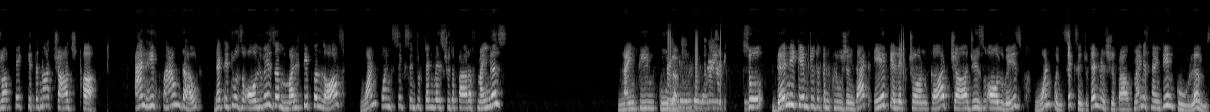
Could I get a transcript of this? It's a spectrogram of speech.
drop पे कितना charge था and he found out that it was always a multiple of 1.6 into 10 raised to the power of minus 19 coulomb 19 coulomb. so then he came to the conclusion that एक electron का charge is always 1.6 into 10 raised to the power of minus 19 coulombs.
